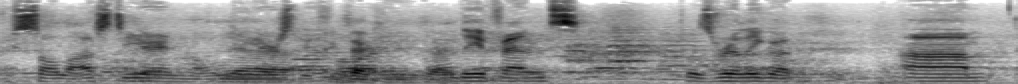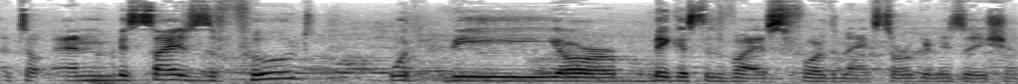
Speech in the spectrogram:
we saw last year and all the Yeah, years before, exactly, all the events. It was really good. Um, and, so, and besides the food, what would be your biggest advice for the next organization?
